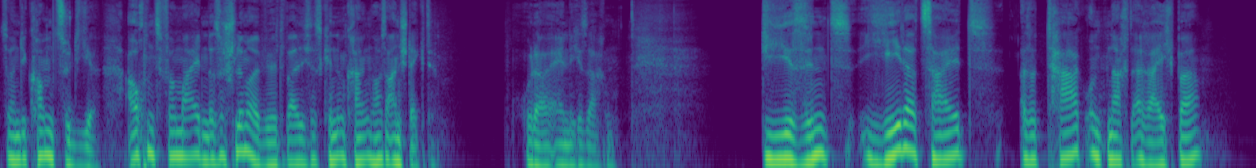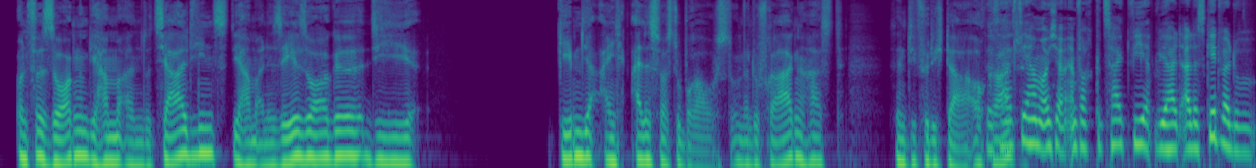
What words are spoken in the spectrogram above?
sondern die kommen zu dir. Auch um zu vermeiden, dass es schlimmer wird, weil sich das Kind im Krankenhaus ansteckt. Oder ähnliche Sachen. Die sind jederzeit, also Tag und Nacht erreichbar und versorgen, die haben einen Sozialdienst, die haben eine Seelsorge, die geben dir eigentlich alles, was du brauchst. Und wenn du Fragen hast, sind die für dich da. Auch das heißt, die haben euch einfach gezeigt, wie, wie halt alles geht, weil du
